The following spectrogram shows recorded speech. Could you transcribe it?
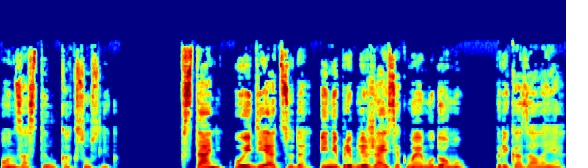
Он застыл, как суслик. «Встань, уйди отсюда и не приближайся к моему дому», — приказала я.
